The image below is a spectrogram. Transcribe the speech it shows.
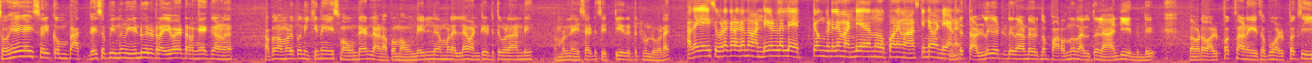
So hey guys welcome back guys അപ്പോൾ ഇന്ന് വീണ്ടും ഒരു ഡ്രൈവ് ഡ്രൈവായിട്ട് ഇറങ്ങിയേക്കാണ്. അപ്പോൾ നമ്മളിപ്പോൾ നിൽക്കുന്ന ഗൈസ് മൗണ്ടൈനിലാണ് അപ്പോൾ മൗണ്ടൈനിൽ നമ്മളെല്ലാം വണ്ടി എടുത്ത് വിടാണ്ട് നമ്മൾ നൈസായിട്ട് സെറ്റ് ചെയ്തിട്ടിട്ടുണ്ട് ഇവിടെ. അതെ ഗൈസ് ഇവിടെ കിടക്കുന്ന വണ്ടികളിലല്ലേ ഏറ്റവും കൂടുതൽ വണ്ടി ഏതാണെന്ന് നോക്കുവാണെങ്കിൽ മാസ്കിന്റെ വണ്ടിയാണ്. എന്റെ തള്ളു കേട്ടിട്ട് ഇതാണ്ട് വരുന്ന പറന്ന് നിലത്ത് ലാൻഡ് ചെയ്യുന്നുണ്ട്. നമ്മുടെ വൾപക്സ് ആണ് ഗൈസ് അപ്പോൾ വൾപക്സ് ഈ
